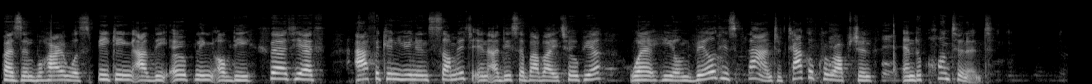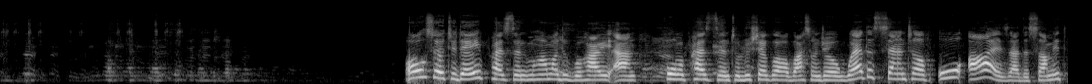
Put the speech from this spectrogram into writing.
President Buhari was speaking at the opening of the 30th African Union Summit in Addis Ababa, Ethiopia, where he unveiled his plan to tackle corruption in the continent. Also today, President Muhammadu Buhari and former President Olusegun Obasanjo were the center of all eyes at the summit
